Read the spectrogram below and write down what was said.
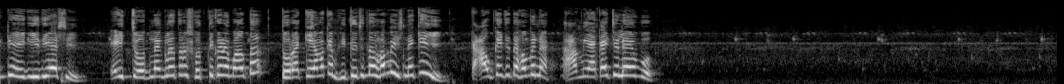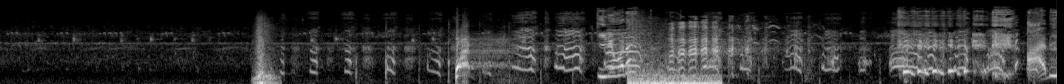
একটু এগিয়ে দিয়ে আসি। এই চোদনাগুলো তোরা সত্যি করে বলতো? তোরা কি আমাকে ভিতরে যেতে ভাবিস নাকি? কাউকে যেতে হবে না আমি একাই চলে যাব। কি রে বড়া আরে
